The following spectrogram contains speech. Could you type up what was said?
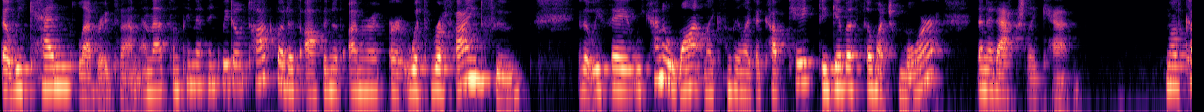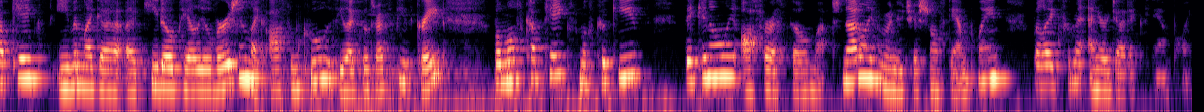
that we can leverage them. And that's something I think we don't talk about as often with unre- or with refined foods. That we say we kind of want like something like a cupcake to give us so much more than it actually can. Most cupcakes, even like a, a keto paleo version, like awesome, cool. If you like those recipes, great. But most cupcakes, most cookies, they can only offer us so much, not only from a nutritional standpoint, but like from an energetic standpoint.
